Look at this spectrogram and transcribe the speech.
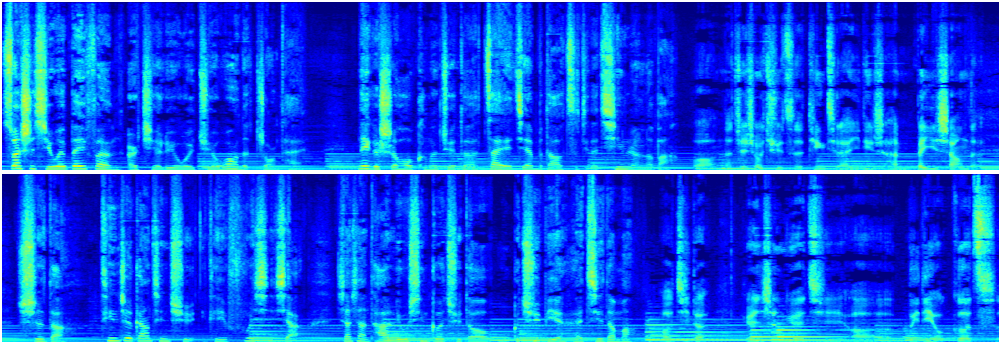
算是极为悲愤，而且略为绝望的状态。那个时候可能觉得再也见不到自己的亲人了吧？哇，那这首曲子听起来一定是很悲伤的。是的，听这钢琴曲，你可以复习一下，想想它流行歌曲的五个区别，还记得吗？哦，记得。原声乐器，呃，不一定有歌词，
